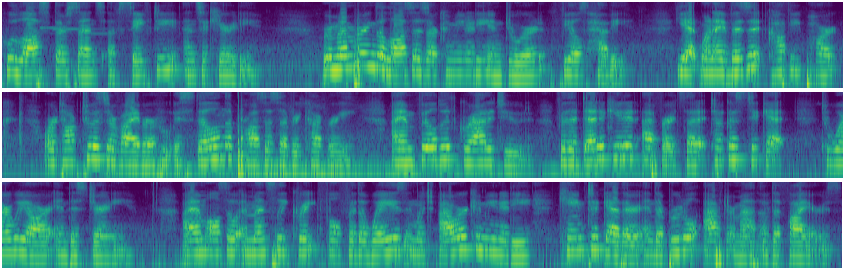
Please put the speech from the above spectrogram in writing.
who lost their sense of safety and security. Remembering the losses our community endured feels heavy. Yet when I visit Coffey Park or talk to a survivor who is still in the process of recovery, I am filled with gratitude for the dedicated efforts that it took us to get to where we are in this journey. I am also immensely grateful for the ways in which our community came together in the brutal aftermath of the fires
